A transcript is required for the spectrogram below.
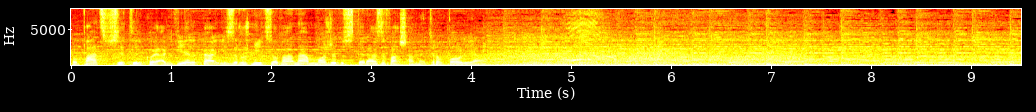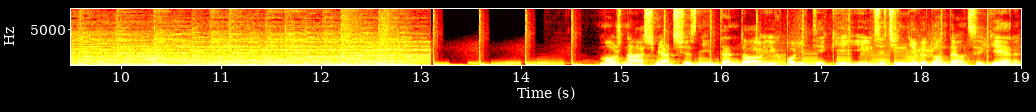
Popatrzcie tylko jak wielka i zróżnicowana może być teraz wasza metropolia. Można śmiać się z Nintendo, ich polityki i dziecinnie wyglądających gier,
